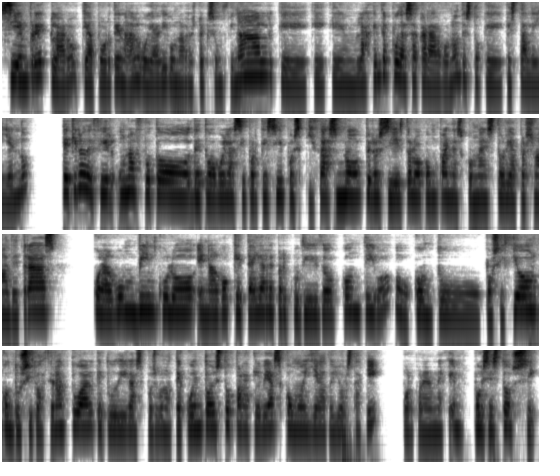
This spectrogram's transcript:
Siempre, claro, que aporten algo, ya digo, una reflexión final, que, que, la gente pueda sacar algo ¿no? de esto que, que está leyendo. Te quiero decir, una foto de tu abuela sí porque sí, pues quizás no, pero si esto lo acompañas con una historia personal detrás, con algún vínculo en algo que te haya repercutido contigo o con tu posición, con tu situación actual, que tú digas, pues bueno, te cuento esto para que veas cómo he llegado yo hasta aquí, por poner un ejemplo, pues esto sí,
